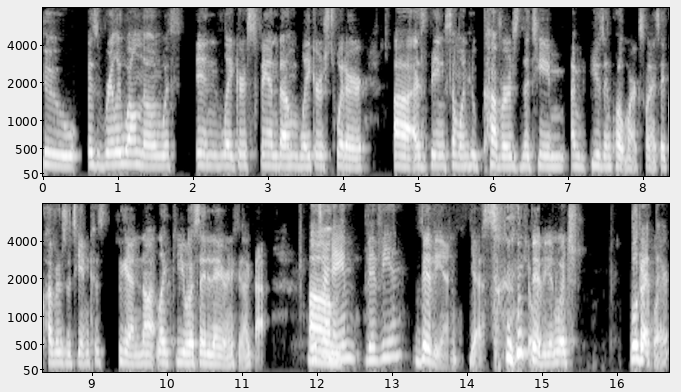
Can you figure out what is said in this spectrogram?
who is really well known within Lakers fandom, Lakers Twitter, uh, as being someone who covers the team. I'm using quote marks when I say covers the team because again, not like USA Today or anything like that. What's her Um, name? Vivian. Vivian, yes, Vivian. Which We'll get there.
